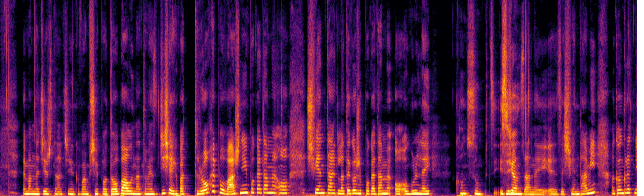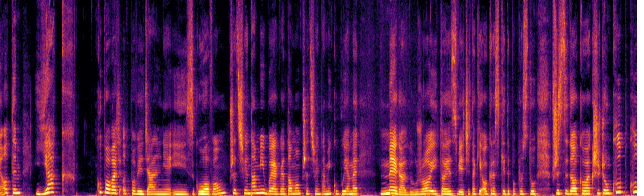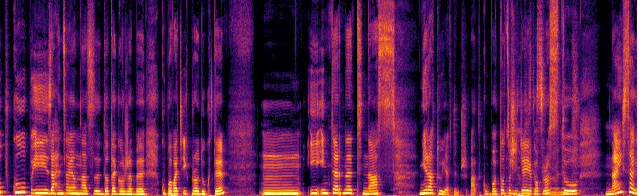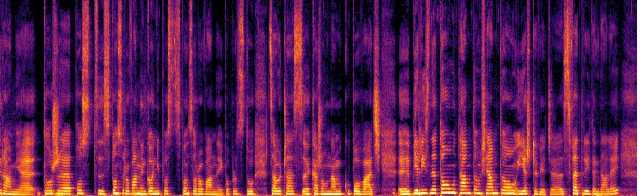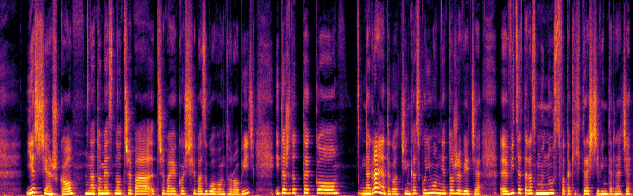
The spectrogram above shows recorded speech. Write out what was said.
Mam nadzieję, że ten odcinek Wam się podobał. Natomiast dzisiaj chyba trochę poważniej pogadamy o świętach, dlatego że pogadamy o ogólnej konsumpcji związanej y, ze świętami, a konkretnie o tym, jak kupować odpowiedzialnie i z głową przed świętami, bo jak wiadomo, przed świętami kupujemy mega dużo i to jest, wiecie, taki okres, kiedy po prostu wszyscy dookoła krzyczą kup, kup, kup i zachęcają nas do tego, żeby kupować ich produkty. Mm, I internet nas nie ratuje w tym przypadku, bo to, co się dzieje po prostu na Instagramie, to, że post sponsorowany goni post sponsorowany i po prostu cały czas e, każą nam kupować e, bieliznę tą, tamtą, siamtą i jeszcze wiecie, swetry i tak dalej. Jest ciężko, natomiast no trzeba, trzeba jakoś chyba z głową to robić. I też do tego nagrania tego odcinka skłoniło mnie to, że wiecie, e, widzę teraz mnóstwo takich treści w internecie,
